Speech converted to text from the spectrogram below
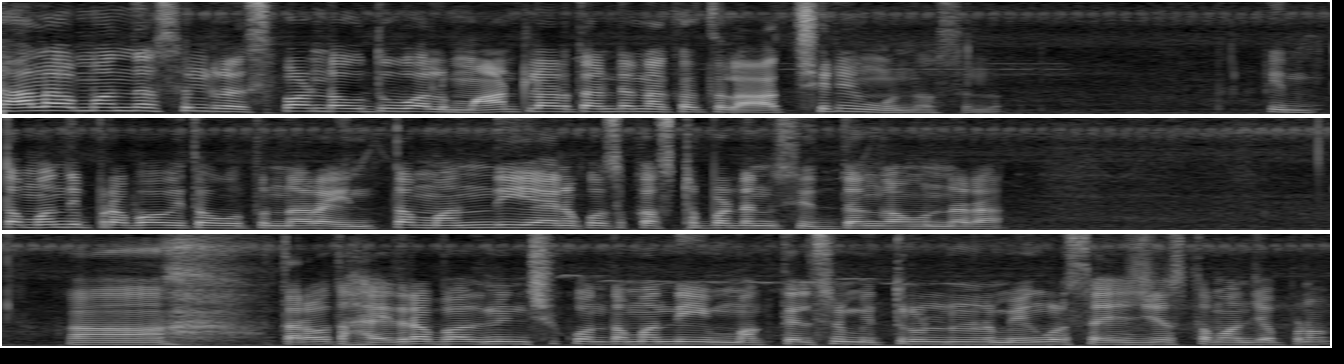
చాలామంది అసలు రెస్పాండ్ అవుతూ వాళ్ళు మాట్లాడుతుంటే నాకు అసలు ఆశ్చర్యంగా ఉంది అసలు. ఇంతమంది ప్రభావితం అవుతున్నారా? ఇంతమంది ఆయన కోసం కష్టపడడానికి సిద్ధంగా ఉన్నారా? తర్వాత హైదరాబాద్ నుంచి కొంతమంది మాకు తెలిసిన మిత్రులు ఉన్నారు మేము కూడా సజెస్ట్ చేస్తామని చెప్పడం.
